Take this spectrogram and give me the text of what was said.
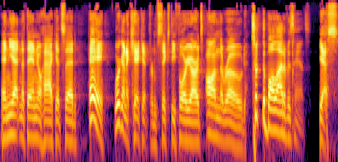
And yet, Nathaniel Hackett said, hey, we're going to kick it from 64 yards on the road. Took the ball out of his hands. Yes.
